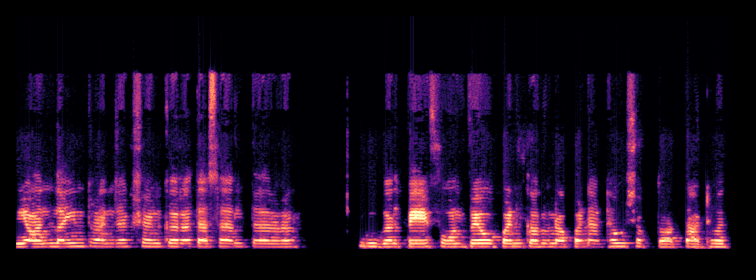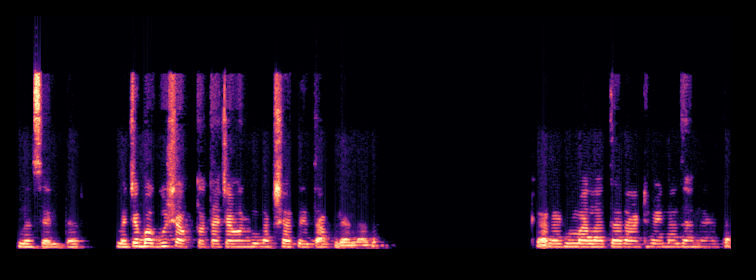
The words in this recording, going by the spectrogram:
मी ऑनलाईन ट्रान्झॅक्शन करत असाल तर गुगल पे फोन पे ओपन करून आपण आठवू शकतो. आता आठवत नसेल तर. म्हणजे बघू शकतो त्याच्यावरून लक्षात येतं आपल्याला ना. कारण मला तर आठवेना झालंय आता.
